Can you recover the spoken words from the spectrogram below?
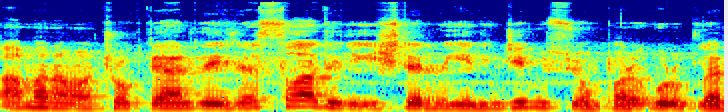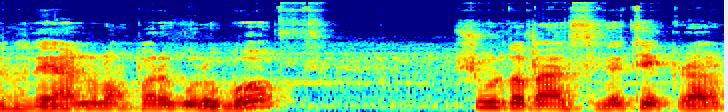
aman aman çok değerli değil. Sadece işlerinde 7. emisyon para gruplarında değerli olan para grubu şurada ben size tekrar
